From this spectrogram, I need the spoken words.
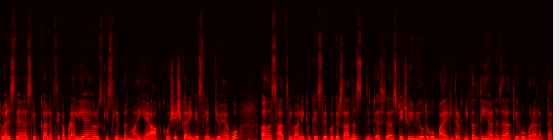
तो मैंने स्लिप का अलग से कपड़ा लिया है और उसकी स्लिप बनवाई है। आप कोशिश करें कि स्लिप जो है वो आ, साथ सिलवा लें क्योंकि स्लिप अगर साथ ना स्टिच हुई हुई हो तो वो बाहर की तरफ़ निकलती है और नज़र आती है और वो बुरा लगता है।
